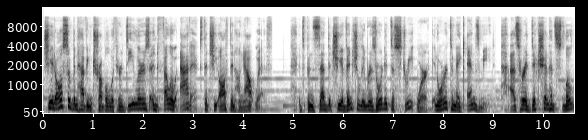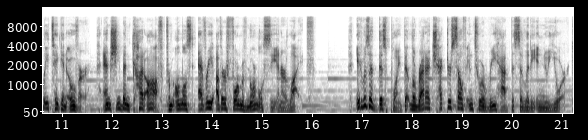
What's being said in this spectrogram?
She had also been having trouble with her dealers and fellow addicts that she often hung out with. It's been said that she eventually resorted to street work in order to make ends meet, as her addiction had slowly taken over, and she'd been cut off from almost every other form of normalcy in her life. It was at this point that Loretta checked herself into a rehab facility in New York,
